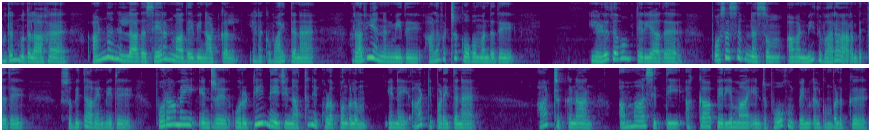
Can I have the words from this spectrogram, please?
முதன் முதலாக அண்ணன் இல்லாத சேரன் மாதேவி நாட்கள் எனக்கு வாய்த்தன. ரவி அண்ணன் மீது அளவற்ற கோபம் வந்தது. எழுதவும் தெரியாத பொசசிவ்னஸும் அவன் மீது வர ஆரம்பித்தது. சுபிதாவின் மீது பொறாமை என்று ஒரு டீனேஜின் அத்தனை குழப்பங்களும் என்னை ஆட்டி படைத்தன. ஆற்றுக்கு நான் அம்மா சித்தி அக்கா பெரியம்மா என்று போகும் பெண்கள் கும்பலுக்கு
